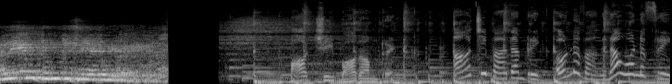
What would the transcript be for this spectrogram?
எதையும் துணிந்து செய்யக்கூடியவர்கள். ஆச்சி பாதாம் ட்ரிங்க் ஆச்சி பாதாம் ட்ரிங்க் ஒன்னு வாங்கினா ஒன்னு ஃப்ரீ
